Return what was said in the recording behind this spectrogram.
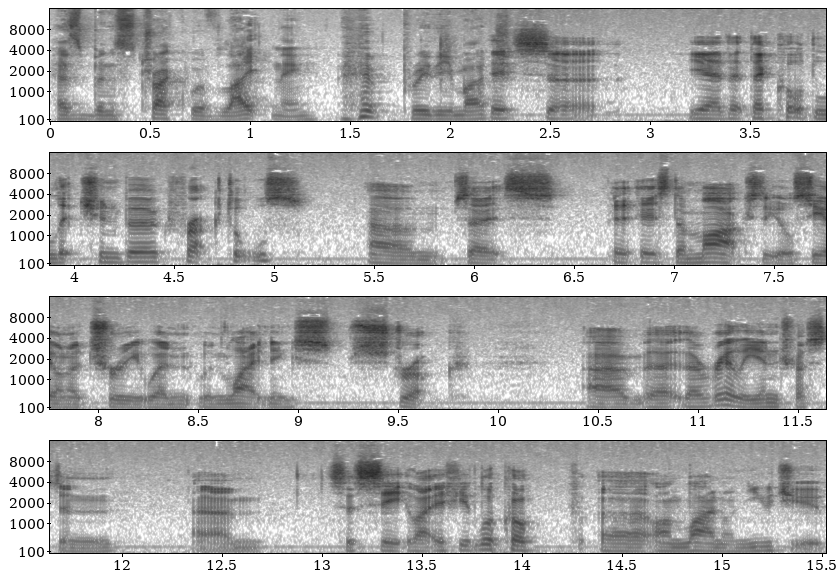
has been struck with lightning, pretty much. It's uh, yeah, they're called Lichtenberg fractals. Um, so it's it's the marks that you'll see on a tree when when lightning struck. Um, they're, they're, really interesting um, to see. Like if you look up uh, online on YouTube,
